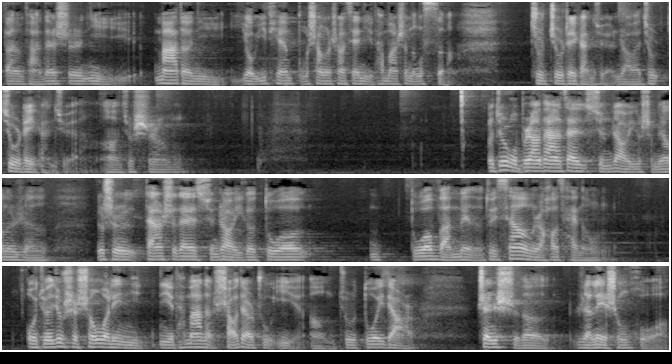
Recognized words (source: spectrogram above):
办法。但是你妈的，你有一天不上纲上线，你他妈是能死吗？就就这感觉，你知道吧？就就是这感觉啊，就是，就是我不知道大家在寻找一个什么样的人，就是大家是在寻找一个多多完美的对象，然后才能。我觉得就是生活里你你他妈的少点主义，嗯，就是多一点真实的人类生活。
